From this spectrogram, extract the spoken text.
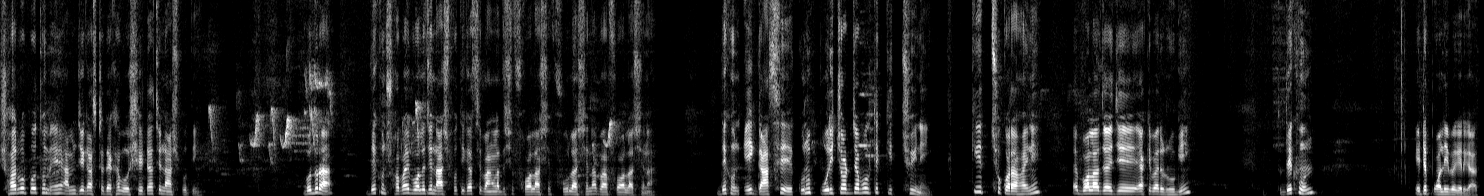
সর্বপ্রথমে আমি যে গাছটা দেখাবো সেটা হচ্ছে নাশপতি। বন্ধুরা, দেখুন, সবাই বলে যে নাশপতি গাছে বাংলাদেশে ফল আসে, ফুল আসে না বা ফল আসে না। দেখুন, এই গাছে কোনো পরিচর্যা বলতে কিচ্ছুই নেই। কিচ্ছু করা হয়নি। বলা যায় যে একেবারে রুগী। তো দেখুন, এটা পলিব্যাগের গাছ।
